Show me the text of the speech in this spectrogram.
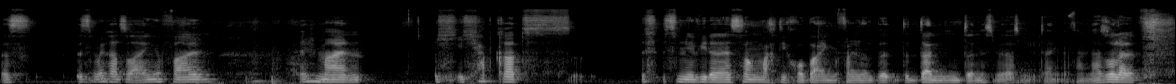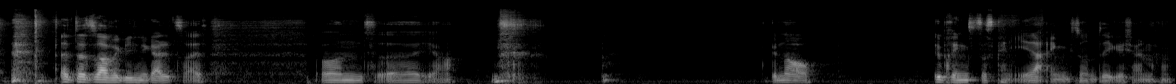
Das ist mir gerade so eingefallen. Ich meine, ich, ich habe gerade, ist mir wieder der Song Macht die Robbe eingefallen und dann, dann ist mir das wieder eingefallen. Also Leute, das war wirklich eine geile Zeit. Und äh, ja. genau. Übrigens, das kann jeder eigentlich so einen Segelschein machen.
